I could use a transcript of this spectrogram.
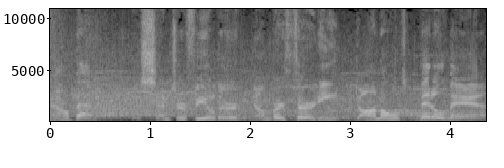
Now batting, the center fielder, number 30, Donald Middleman.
